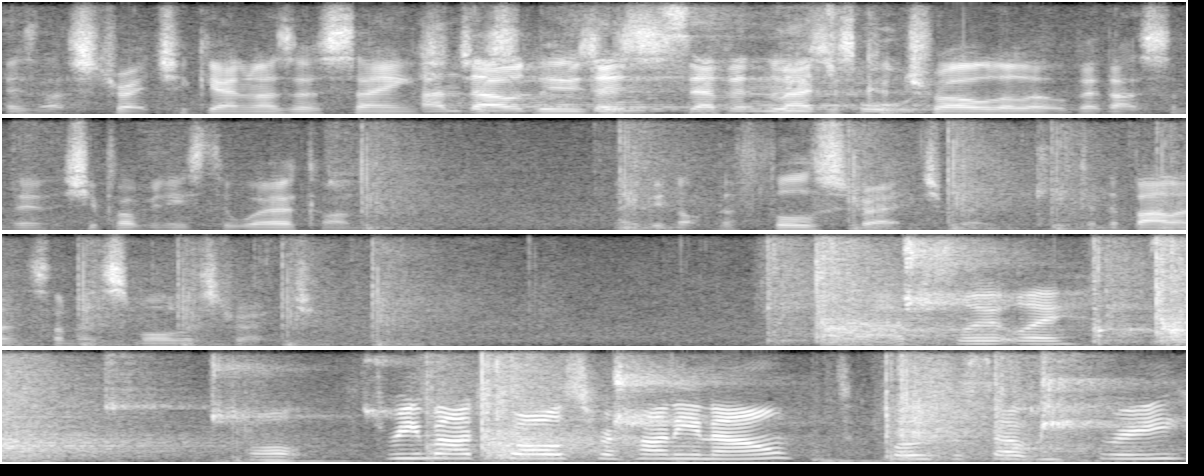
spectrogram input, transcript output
There's that stretch again, as I was saying, she just out, loses, 10-7 loses control a little bit. That's something that she probably needs to work on. Maybe not the full stretch, but keeping the balance on a smaller stretch. yeah, absolutely. Well, three match balls for Hani now to close this out in three.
